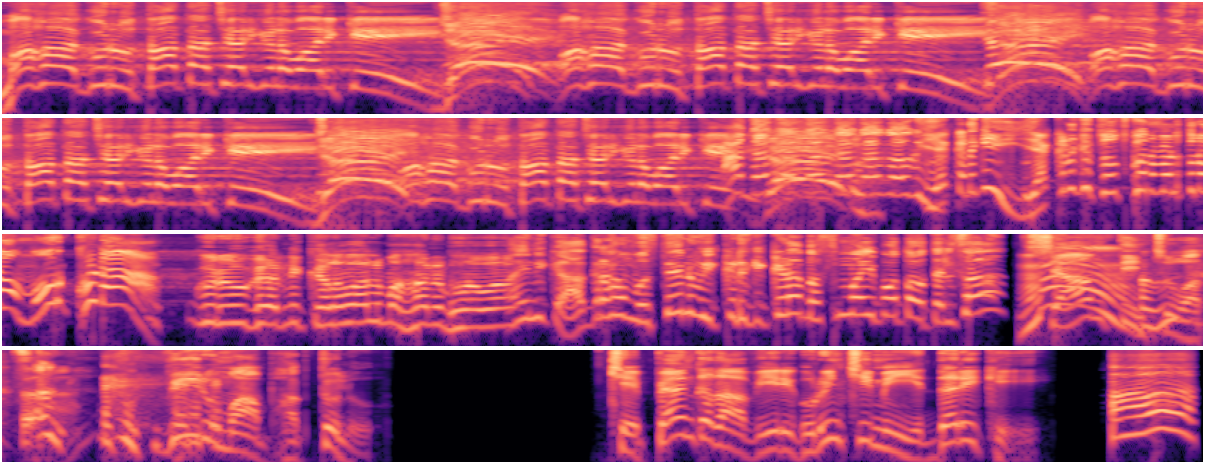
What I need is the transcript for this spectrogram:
మహాగురు తాతాచార్యుల వారికి. జై! మహాగురు తాతాచార్యుల వారికి. జై! మహాగురు తాతాచార్యుల వారికి. జై! మహాగురు తాతాచార్యుల వారికి. ఎక్కడికి ఎక్కడికి చూసుకొని వెళ్తున్నావు మూర్ఖుడా? గురువు గారిని కలవాలి మహానుభావ. ఆయనకి ఆగ్రహం వస్తే నువ్వు ఇక్కడికిక్కడే భస్మం అయిపోతావు తెలుసా? శాంతించు వత్స వీరు మా భక్తులు. చెప్పాం కదా వీరి గురించి మీ ఇద్దరికి. ఆ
